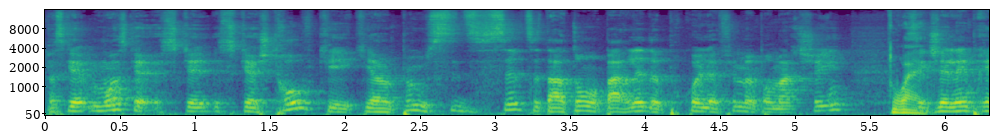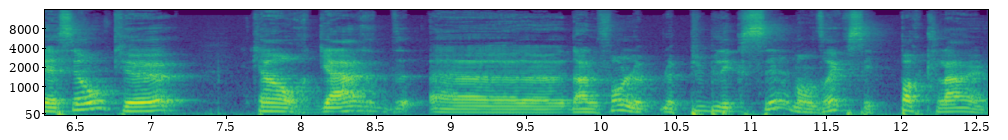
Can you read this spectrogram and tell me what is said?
Parce que moi, ce que, ce que, ce que je trouve qui est, qui est un peu aussi difficile, c'est tantôt on parlait de pourquoi le film n'a pas marché, c'est que j'ai l'impression que quand on regarde, euh, dans le fond, le, le public cible, on dirait que c'est pas clair.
